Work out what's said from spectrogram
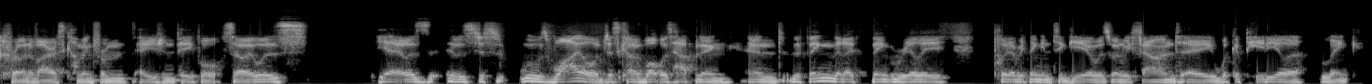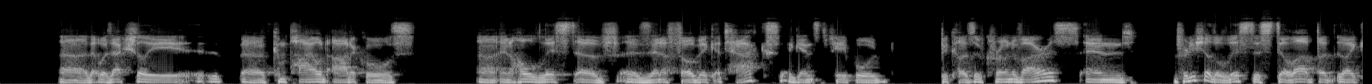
coronavirus coming from Asian people. So it was, yeah, it was, it was just, it was wild, just kind of what was happening. And the thing that I think really put everything into gear was when we found a Wikipedia link uh, that was actually uh, compiled articles uh, and a whole list of uh, xenophobic attacks against people because of coronavirus. And I'm pretty sure the list is still up, but like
